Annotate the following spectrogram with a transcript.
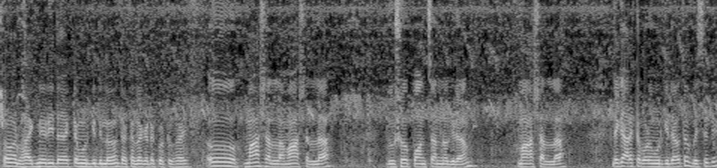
তো আমার ভাগ্নের হৃদয় একটা মুরগি দিল, দেখা যাক এটা কটু ভাই ও, মাশাল্লাহ মাশাল্লাহ। দুশো পঞ্চান্ন গ্রাম, মাশাল্লাহ। দেখি আরেকটা বড় মুরগি দাও তো বেশি দি।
